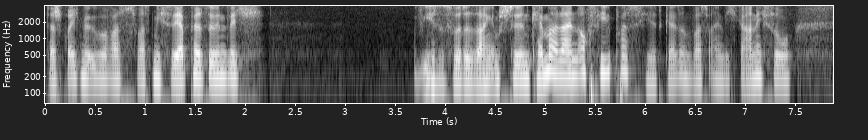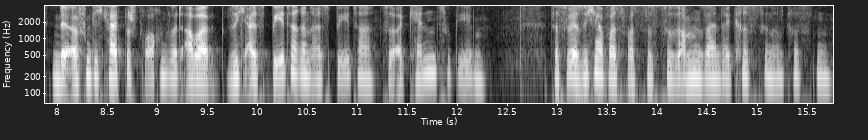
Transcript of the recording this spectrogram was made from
da sprechen wir über was, was mich sehr persönlich Jesus würde sagen, im stillen Kämmerlein auch viel passiert, gell? Und was eigentlich gar nicht so in der Öffentlichkeit besprochen wird, aber sich als Beterin, als Beter zu erkennen zu geben, das wäre sicher was, was das Zusammensein der Christinnen und Christen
